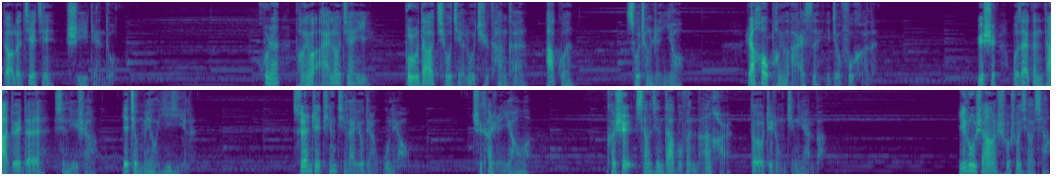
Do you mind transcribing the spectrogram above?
到了接近十一点多，忽然朋友 L 建议，不如到秋姐路去看看阿关，俗称人妖，然后朋友 S 也就附和了。于是我在跟大队的心理上也就没有异议了。虽然这听起来有点无聊，去看人妖啊，可是相信大部分男孩都有这种经验吧。一路上说说笑笑。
